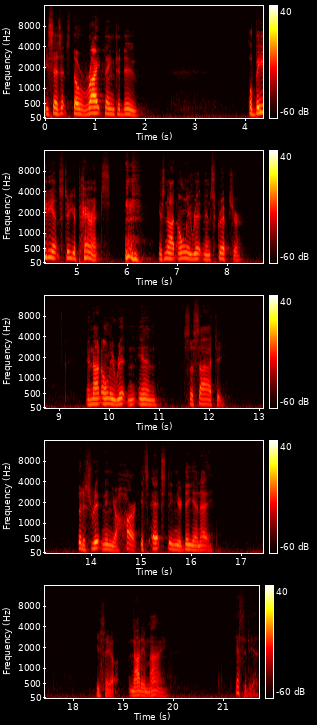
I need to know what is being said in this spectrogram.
He says it's the right thing to do. Obedience to your parents is not only written in Scripture and not only written in society, but it's written in your heart, it's etched in your DNA. You say, oh, not in mine. Yes, it is.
